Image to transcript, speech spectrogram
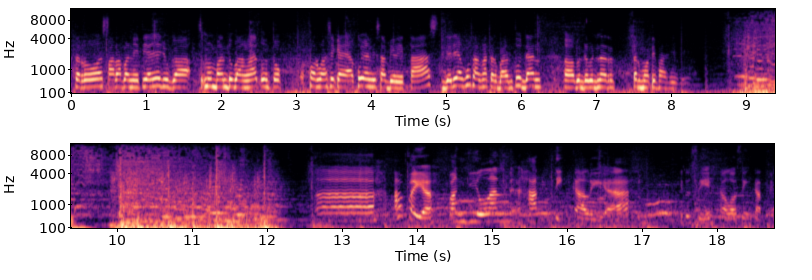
terus para panitianya juga membantu banget untuk formasi kayak aku yang disabilitas. Jadi aku sangat terbantu dan uh, benar-benar termotivasi sih. eh apa ya panggilan hati kali ya itu sih kalau singkatnya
